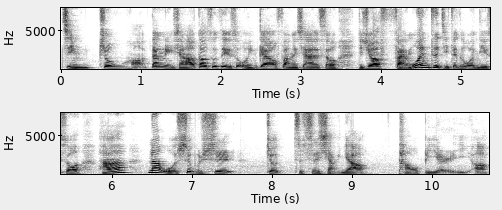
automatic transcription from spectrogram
警钟哈。当你想要告诉自己说“我应该要放下”的时候，你就要反问自己这个问题：说啊，那我是不是就只是想要？逃避而已啊！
